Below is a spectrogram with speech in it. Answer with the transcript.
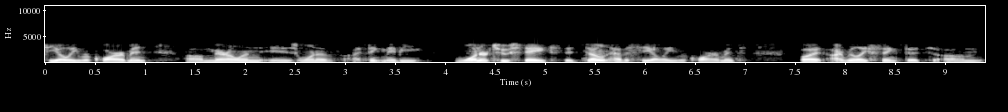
CLE requirement. Uh, Maryland is one of, I think, maybe one or two states that don't have a CLE requirement. But I really think that um,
